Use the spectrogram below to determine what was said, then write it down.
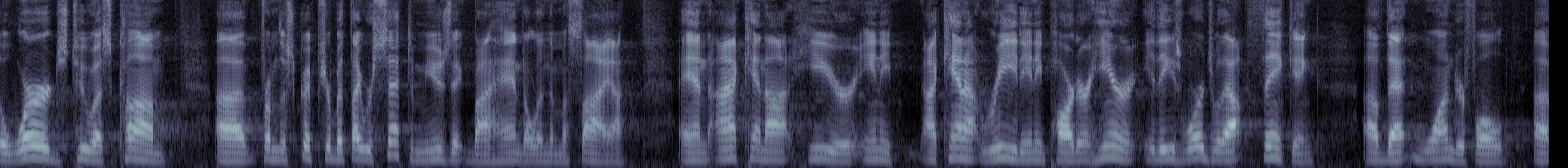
the words to us come uh, from the scripture, but they were set to music by Handel and the Messiah. And I cannot hear any, I cannot read any part or hear these words without thinking of that wonderful uh,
